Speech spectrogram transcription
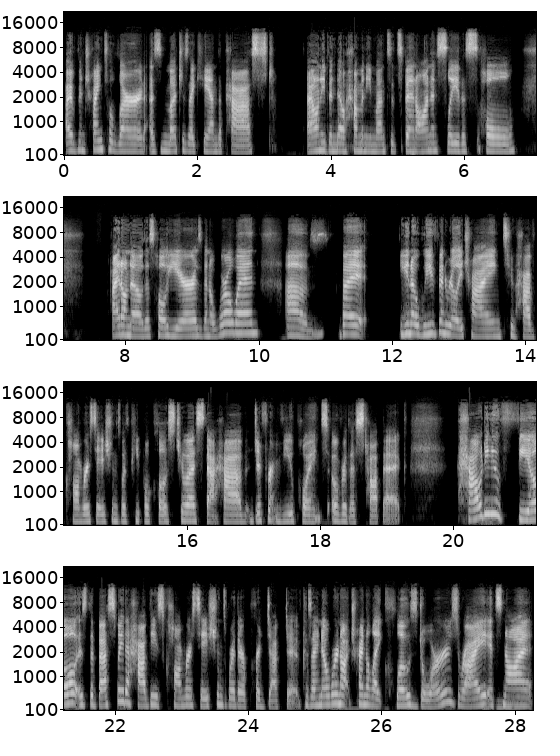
I've been trying to learn as much as I can the past. I don't even know how many months it's been, honestly. This whole, I don't know, this whole year has been a whirlwind. Um, but, you know, we've been really trying to have conversations with people close to us that have different viewpoints over this topic. How do you feel is the best way to have these conversations where they're productive? Because I know we're not trying to like close doors, right? It's mm-hmm. not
